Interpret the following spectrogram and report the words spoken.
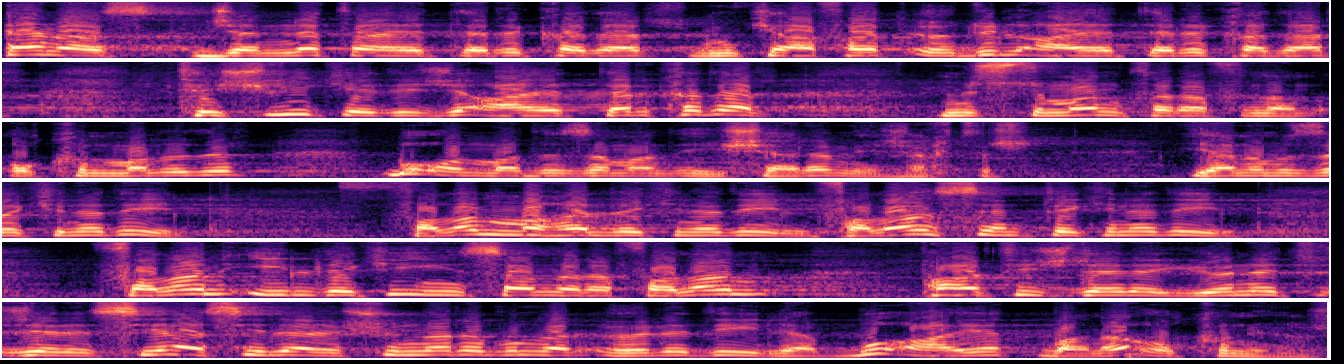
en az cennet ayetleri kadar, mükafat, ödül ayetleri kadar, teşvik edici ayetler kadar Müslüman tarafından okunmalıdır. Bu olmadığı zaman da işe yaramayacaktır. Yanımızdakine değil, falan mahalledekine değil, falan semttekine değil, falan ildeki insanlara, falan particilere, yöneticilere, siyasilere, şunlara bunlar öyle değil ya. Bu ayet bana okunuyor.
